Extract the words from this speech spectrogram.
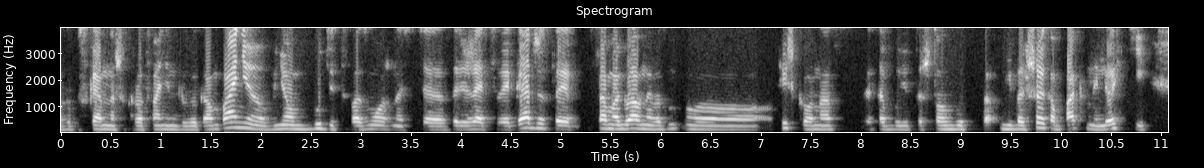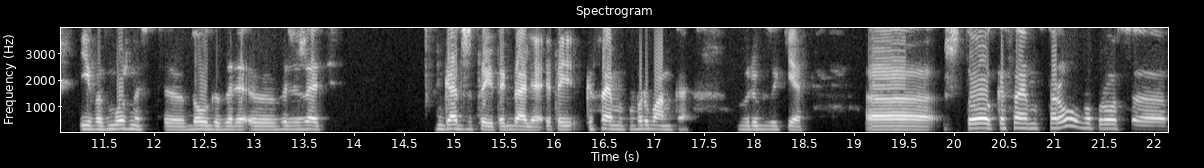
запускаем нашу краудфандинговую кампанию. В нем будет возможность заряжать свои гаджеты. Самая главная воз... фишка у нас это будет то, что он будет небольшой, компактный, легкий и возможность долго заряжать гаджеты и так далее. Это касаемо павербанка в рюкзаке. Э, что касаемо второго вопроса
